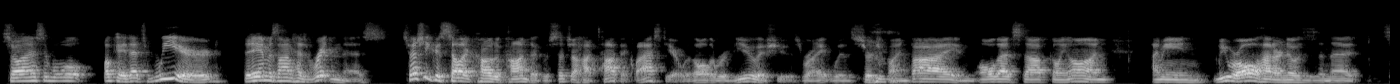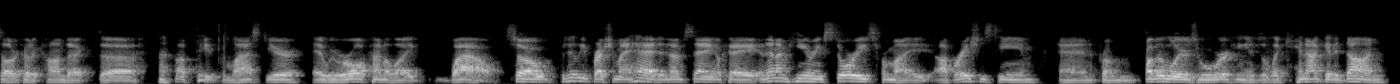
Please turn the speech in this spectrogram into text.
So I said, well, okay, that's weird that Amazon has written this, especially because seller code of conduct was such a hot topic last year with all the review issues, right? With search, mm-hmm. find, buy, and all that stuff going on. I mean, we were all had our noses in that seller code of conduct uh, update from last year, and we were all kind of like, "Wow!" So particularly fresh in my head, and I'm saying, "Okay," and then I'm hearing stories from my operations team and from other lawyers who were working and just like cannot get it done,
